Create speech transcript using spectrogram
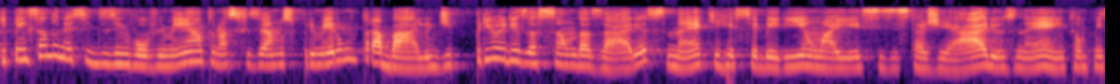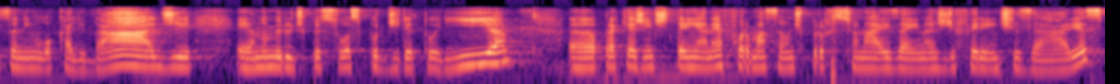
E pensando nesse desenvolvimento, nós fizemos primeiro um trabalho de priorização das áreas, né, que receberiam aí esses estagiários, né, então pensando em localidade, é, número de pessoas por diretoria, uh, para que a gente tenha, né, formação de profissionais aí nas diferentes áreas.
